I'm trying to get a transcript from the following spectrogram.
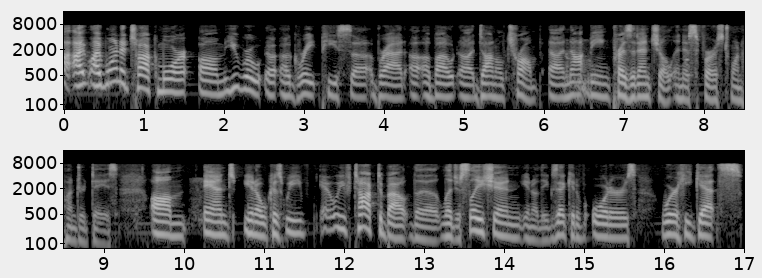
I, I want to talk more. Um, you wrote a, a great piece, uh, Brad, uh, about uh, Donald Trump uh, not being presidential in his first 100 days, um, and you know because we've we've talked about the legislation, you know, the executive orders where he gets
